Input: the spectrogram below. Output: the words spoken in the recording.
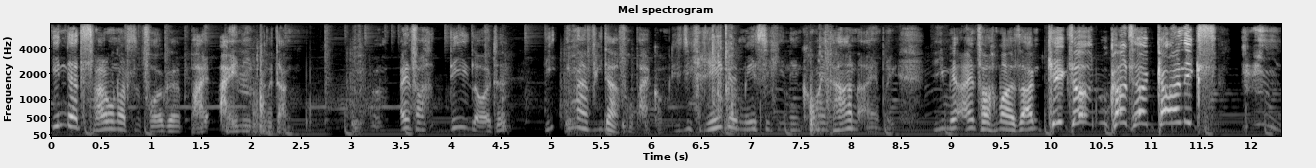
in der 200. Folge bei einigen bedanken. Einfach die Leute, die immer wieder vorbeikommen, die sich regelmäßig in den Kommentaren einbringen, die mir einfach mal sagen, Kekser, du kannst ja gar nichts.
